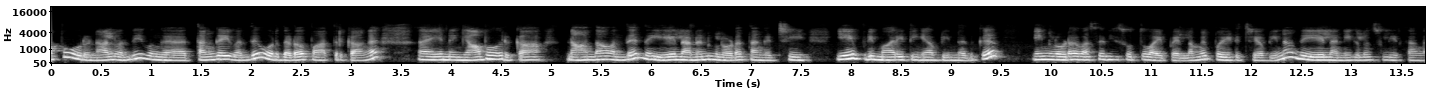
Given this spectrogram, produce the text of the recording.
அப்போ ஒரு நாள் வந்து இவங்க தங்கை வந்து ஒரு தடவை பார்த்துருக்காங்க. என்ன ஞாபகம் இருக்கா? நான் தான் வந்து இந்த ஏழு அண்ணன்களோட தங்கச்சி. ஏன் இப்படி மாறிட்டீங்க அப்படின்னதுக்கு எங்களோட வசதி சொத்து வாய்ப்பு எல்லாமே போயிடுச்சு அப்படின்னு அந்த ஏழு அண்ணிகளும் சொல்லியிருக்காங்க.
